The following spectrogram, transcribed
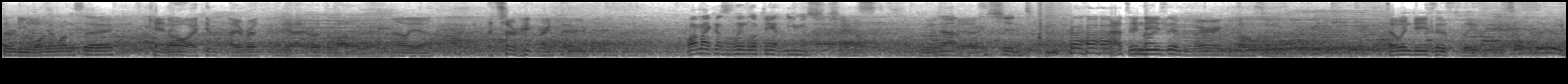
HF31, I want to say. Canon. Oh, I can. I read. Yeah, I read the model name. Oh, yeah. It's right, right there. Why am I constantly looking at Nemo's chest? No, I shouldn't. That's indecent. Wearing pulses. So indecent. Just lazy. So lewd.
